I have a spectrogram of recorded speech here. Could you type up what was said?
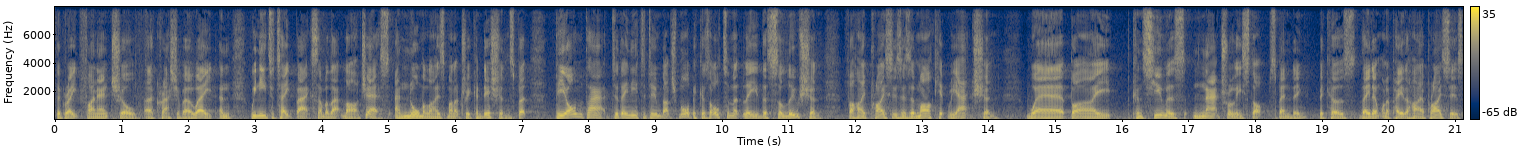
the great financial uh, crash of 08, and we need to take back some of that largesse and normalize monetary conditions. But Beyond that, do they need to do much more? Because ultimately, the solution for high prices is a market reaction whereby consumers naturally stop spending because they don't want to pay the higher prices,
